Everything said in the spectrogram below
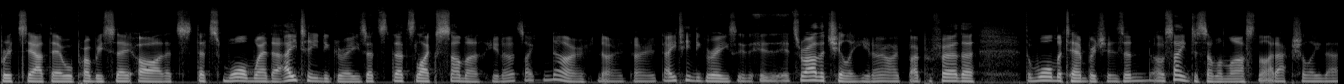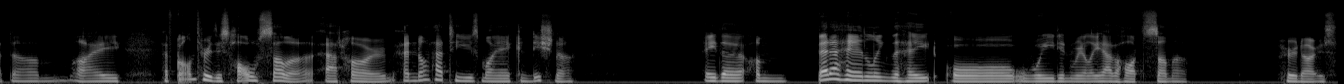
Brits out there will probably say, "Oh, that's that's warm weather, 18 degrees. That's that's like summer." You know, it's like no, no, no. 18 degrees. It, it, it's rather chilly. You know, I, I prefer the the warmer temperatures. And I was saying to someone last night actually that um, I have gone through this whole summer at home and not had to use my air conditioner. Either I'm better handling the heat or we didn't really have a hot summer. Who knows?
